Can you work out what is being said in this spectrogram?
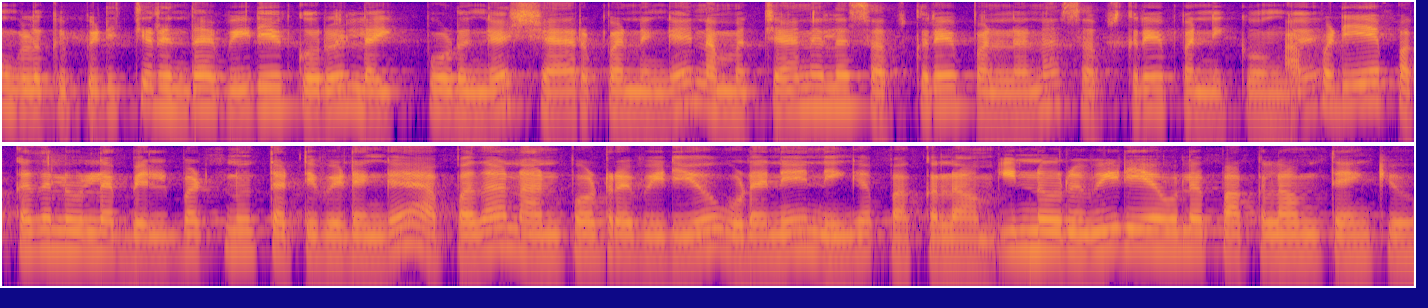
உங்களுக்கு பிடிச்சிருந்தா வீடியோக்கு ஒரு லைக் போடுங்க ஷேர் பண்ணுங்கள் நம்ம சேனலை சப்ஸ்கிரைப் பண்ணலைன்னா சப்ஸ்கிரைப் பண்ணிக்கோங்க. அப்படியே பக்கத்தில் உள்ள பெல் பட்டனும் தட்டி விடுங்க. அப்போ தான் நான் போடுற வீடியோ உடனே நீங்கள் பார்க்கலாம். இன்னொரு வீடியோவில் பார்க்கலாம். தேங்க்யூ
